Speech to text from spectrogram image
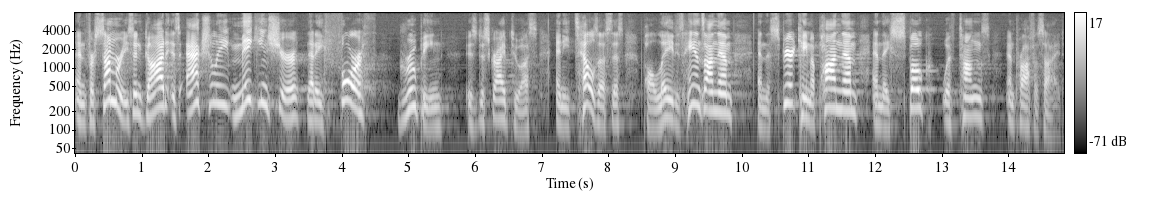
And for some reason, God is actually making sure that a fourth grouping is described to us. And he tells us this. Paul laid his hands on them, and the Spirit came upon them, and they spoke with tongues and prophesied,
